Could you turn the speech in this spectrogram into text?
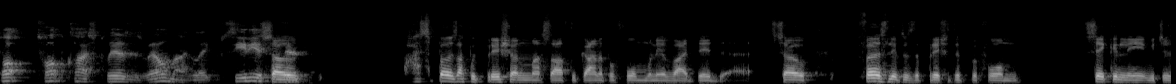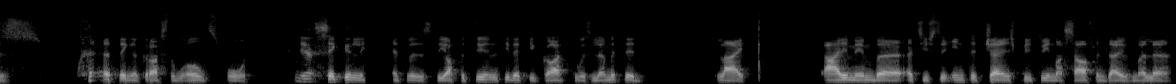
top top class players as well, man. Like serious. So players. I suppose I put pressure on myself to kind of perform whenever I did. Uh, so, firstly, it was the pressure to perform. Secondly, which is a thing across the world sport. yeah, Secondly, it was the opportunity that you got was limited. Like, I remember it used to interchange between myself and Dave Miller.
